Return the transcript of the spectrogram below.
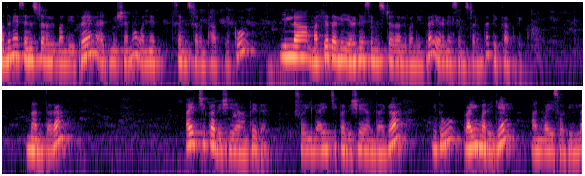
ಒಂದನೇ ಸೆಮಿಸ್ಟರಲ್ಲಿ ಬಂದಿದ್ದರೆ ಅಡ್ಮಿಷನ್ನು ಒಂದನೇ ಸೆಮಿಸ್ಟರ್ ಅಂತ ಹಾಕಬೇಕು. ಇಲ್ಲ, ಮಧ್ಯದಲ್ಲಿ ಎರಡನೇ ಸೆಮಿಸ್ಟರಲ್ಲಿ ಬಂದಿದ್ದರೆ ಎರಡನೇ ಸೆಮಿಸ್ಟರ್ ಅಂತ ಟಿಕ್ ಹಾಕಬೇಕು. ನಂತರ ಐಚ್ಛಿಕ ವಿಷಯ ಅಂತ ಇದೆ. ಸೊ ಇಲ್ಲಿ ಐಚ್ಛಿಕ ವಿಷಯ ಅಂದಾಗ ಇದು ಪ್ರೈಮರಿಗೆ ಅನ್ವಯಿಸೋದಿಲ್ಲ.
